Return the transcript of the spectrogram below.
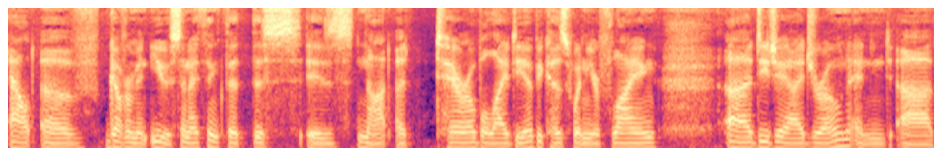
out of government use, and I think that this is not a terrible idea because when you're flying a DJI drone and uh,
